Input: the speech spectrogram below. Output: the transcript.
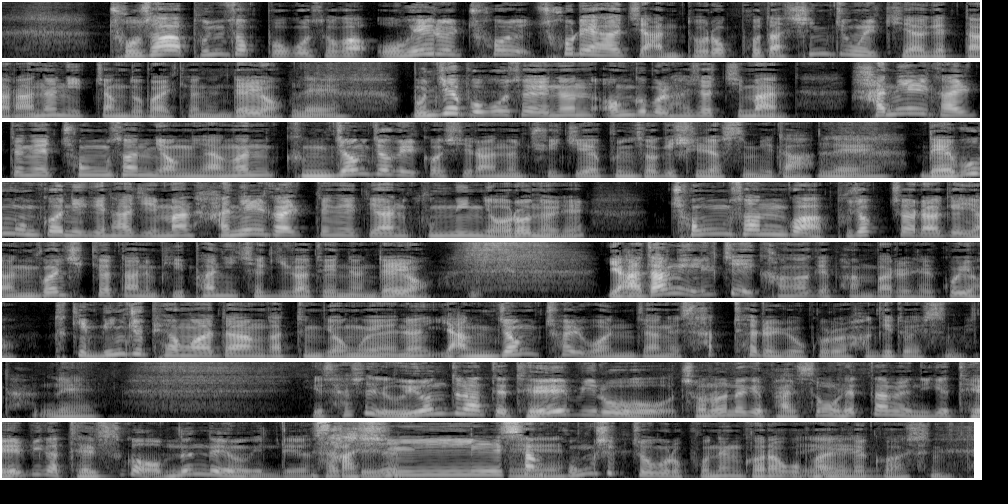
조사 분석 보고서가 오해를 초, 초래하지 않도록 보다 신중을 기하겠다라는 입장도 밝혔는데요. 네. 문제 보고서에는 언급을 하셨지만 한일 갈등의 총선 영향은 긍정적일 것이라는 취지의 분석이 실렸습니다. 네. 내부 문건이긴 하지만 한일 갈등에 대한 국민 여론을 총선과 부적절하게 연관시켰다는 비판이 제기가 됐는데요. 야당이 일제히 강하게 반발을 했고요. 특히 민주평화당 같은 경우에는 양정철 원장의 사퇴를 요구를 하기도 했습니다. 네. 사실 의원들한테 대비로 전원에게 발송을 했다면 이게 대비가 될 수가 없는 내용인데요. 사실. 상 네. 공식적으로 보낸 거라고 봐야 네. 될것 같습니다.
